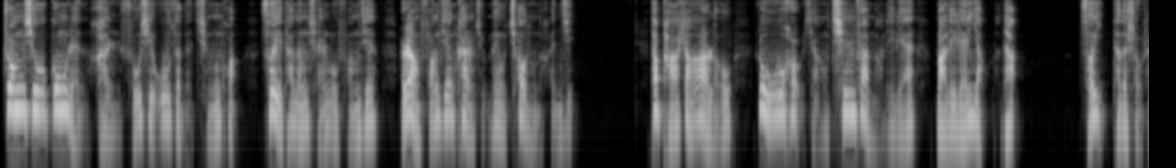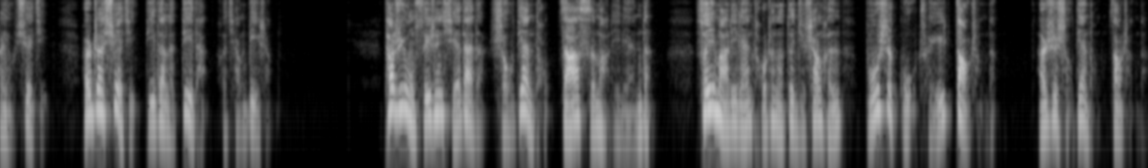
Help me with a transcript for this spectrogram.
装修工人很熟悉屋子的情况，所以他能潜入房间，而让房间看上去没有撬动的痕迹。他爬上二楼，入屋后想要侵犯玛丽莲，玛丽莲咬了他，所以他的手上有血迹，而这血迹滴在了地毯和墙壁上。他是用随身携带的手电筒砸死玛丽莲的，所以玛丽莲头上的钝器伤痕不是鼓锤造成的，而是手电筒造成的。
